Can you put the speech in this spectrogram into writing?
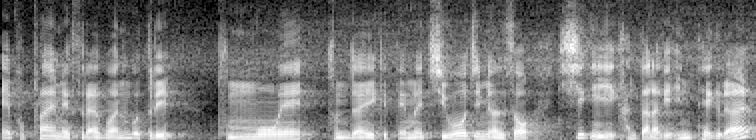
f'x라고 하는 것들이 분모의 분자에 있기 때문에 지워지면서 식이 간단하게 인테그랄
